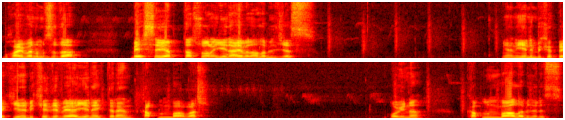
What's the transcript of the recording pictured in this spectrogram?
Bu hayvanımızı da 5 sayı yaptıktan sonra yeni hayvan alabileceğiz. Yani yeni bir köpek, yeni bir kedi veya yeni eklenen kaplumbağa var. Oyuna. Kaplumbağa alabiliriz.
